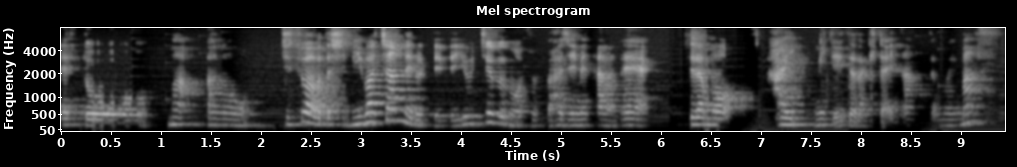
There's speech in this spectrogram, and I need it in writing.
えっと、まあ、あの、実は私、ミワチャンネルって言って YouTube もちょっと始めたので、こちらも、はい、見ていただきたいなって思います。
